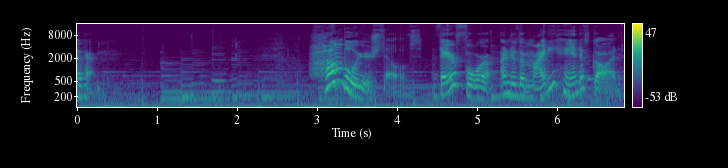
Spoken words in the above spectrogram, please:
Okay. Humble yourselves therefore, under the mighty hand of God,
